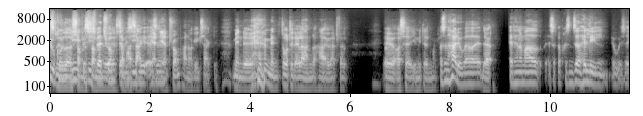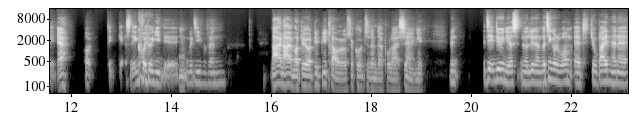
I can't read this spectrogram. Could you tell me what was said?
statsleder, som, som, være Trump, øh, som har sagt, det, altså. ja, ja, Trump har nok ikke sagt det, men, øh, men stort set alle andre har i hvert fald, øh, også her hjemme i Danmark. Og sådan har det jo været, at, Ja. at han har meget altså, repræsenteret halvdelen af USA. Ja. Og det, altså, det går jo ikke i det Mm. demokrati for fanden. Nej, nej, og det, det bidrager jo så kun til den der polarisering, ikke? Det, det er jo egentlig også noget lidt andet. Hvad tænker du om, at Joe Biden han er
